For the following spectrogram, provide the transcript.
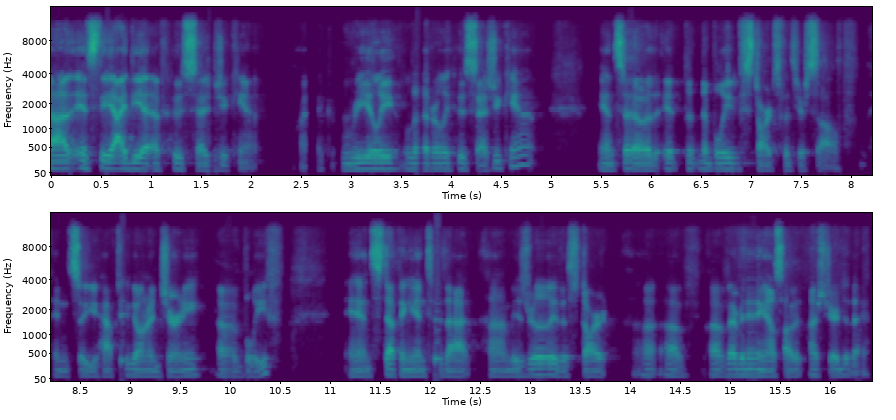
Uh, it's the idea of who says you can't, like really, literally, who says you can't. And so it, the, belief starts with yourself. And so you have to go on a journey of belief. And stepping into that um, is really the start uh, of, of everything else I, I shared today.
